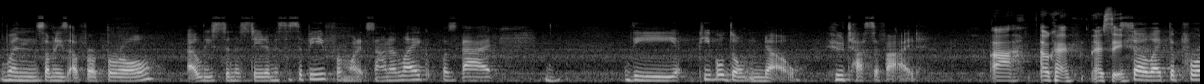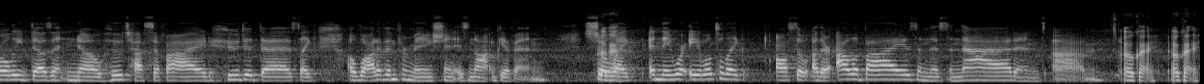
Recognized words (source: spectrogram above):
when somebody's up for parole, at least in the state of Mississippi, from what it sounded like, was that the people don't know who testified. Ah, okay. I see. So like the parolee doesn't know who testified, who did this. Like a lot of information is not given. So Okay. like, and they were able to like also other alibis and this and that and um, Okay. Okay.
